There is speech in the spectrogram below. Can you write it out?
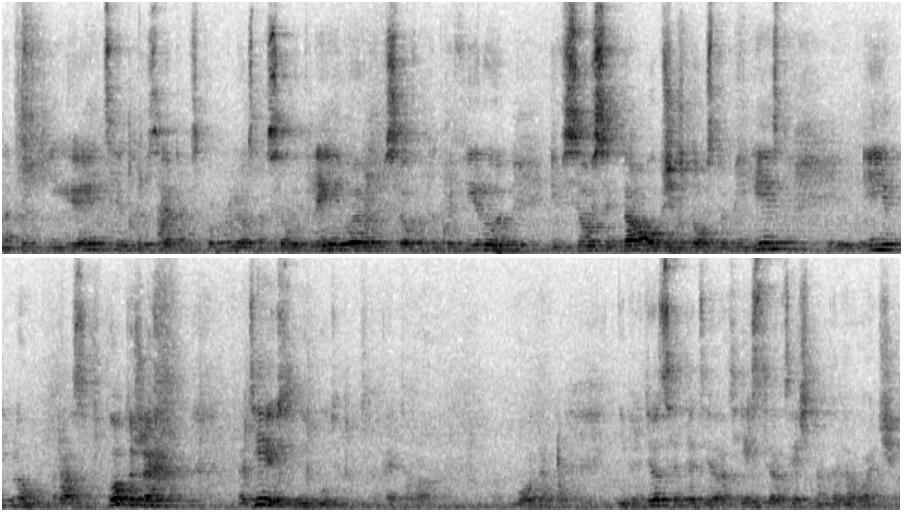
на какие эти. То есть я так скрупулезно все выклеиваю, все фотографирую, и все всегда в общем доступе есть. И ну, раз в год уже, надеюсь, не будет этого года. Не придется это делать. Есть, соответственно, годовой отчет.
